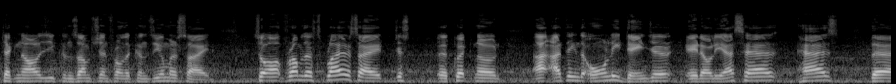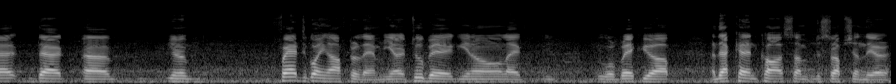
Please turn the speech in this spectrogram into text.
technology consumption from the consumer side. So uh, from the supplier side, just a quick note, I, I think the only danger AWS has, has that, that uh, you know, Fed's going after them, you know, too big, you know, like, it will break you up, and that can cause some disruption there.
